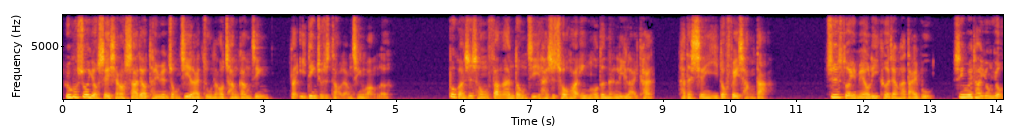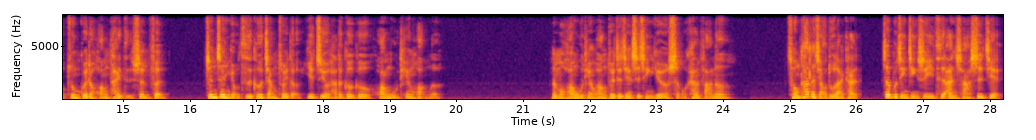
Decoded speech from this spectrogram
如果说有谁想要杀掉藤原种继来阻挠长冈京，那一定就是早良亲王了。不管是从犯案动机还是筹划阴谋的能力来看，他的嫌疑都非常大。之所以没有立刻将他逮捕，是因为他拥有尊贵的皇太子身份，真正有资格降罪的也只有他的哥哥桓武天皇了。那么桓武天皇对这件事情又有什么看法呢？从他的角度来看，这不仅仅是一次暗杀事件，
